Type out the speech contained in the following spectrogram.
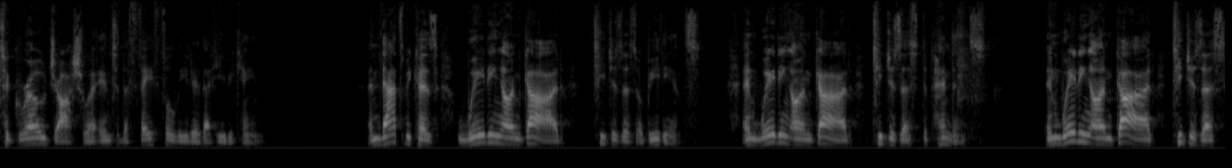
to grow Joshua into the faithful leader that he became. And that's because waiting on God teaches us obedience. And waiting on God teaches us dependence. And waiting on God teaches us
